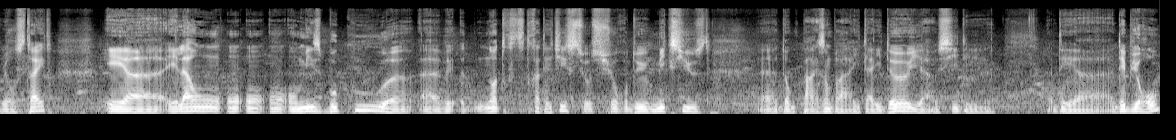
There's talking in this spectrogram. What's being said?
real estate. Euh, et, là, on, mise beaucoup euh, notre stratégie sur, du mixed use. Euh, donc, par exemple, à Italie 2, il y a aussi des, des, bureaux.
